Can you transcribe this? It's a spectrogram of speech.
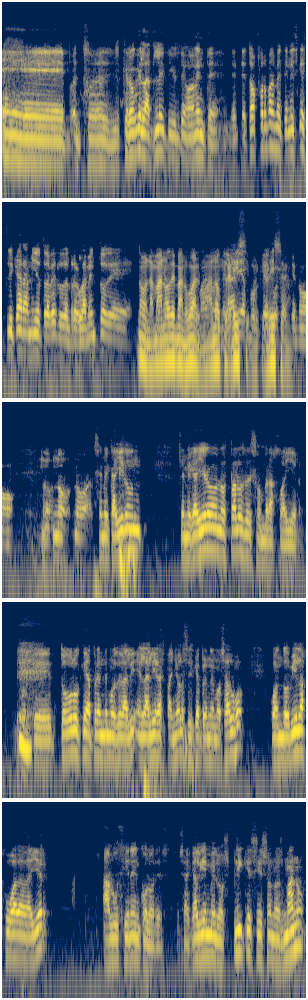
Eh, pues creo que el Atleti últimamente. De, todas formas, me tenéis que explicar a mí otra vez lo del reglamento de... No, una mano de manual, mano, mano clarísima. Porque clarísima. que no, no, no, no, se me cayeron... Se me cayeron los palos del sombrajo ayer, porque todo lo que aprendemos de la, en la Liga Española, si es que aprendemos algo, cuando vi la jugada de ayer, aluciné en colores. O sea, que alguien me lo explique si eso no es mano,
